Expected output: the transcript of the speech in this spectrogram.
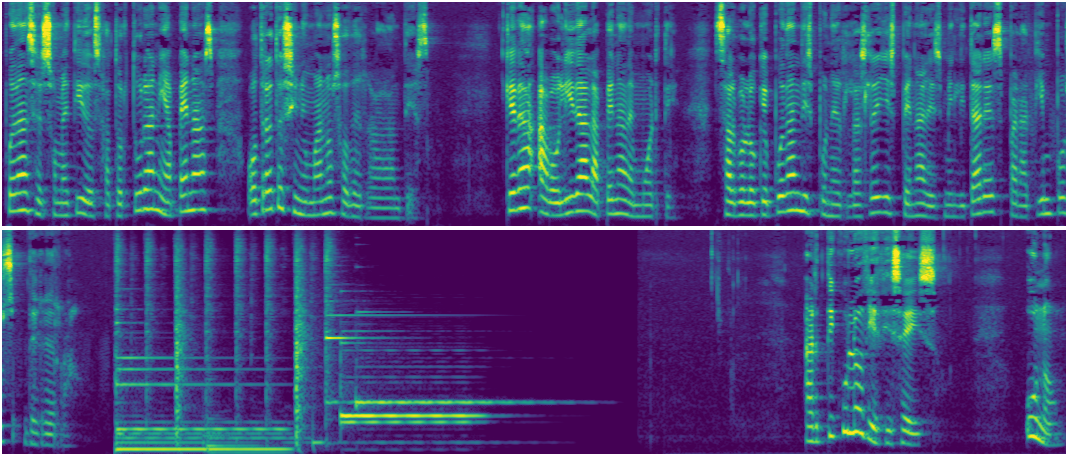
puedan ser sometidos a tortura ni a penas o tratos inhumanos o degradantes. Queda abolida la pena de muerte, salvo lo que puedan disponer las leyes penales militares para tiempos de guerra. Artículo 16. 1.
